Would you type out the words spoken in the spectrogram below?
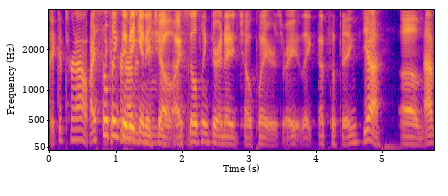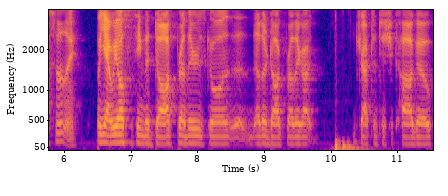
they could turn out. I still could think they make into being good NHL. I still think they're NHL players, right? Like that's the thing. yeah, Um, absolutely. but yeah, we also seen the Dach brothers go on. The other Dach brother got drafted to Chicago.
